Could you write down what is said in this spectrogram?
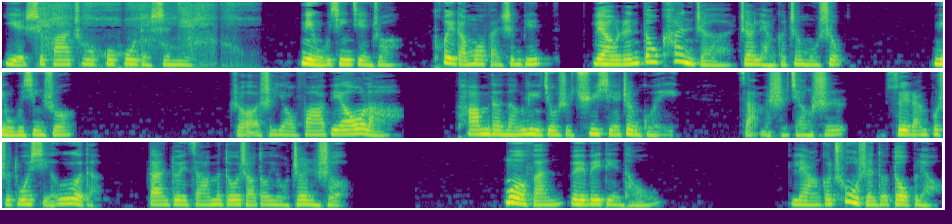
也是发出呼呼的声音。宁无心见状，退到莫凡身边，两人都看着这两个镇木兽。宁无心说：“这是要发飙了。”他们的能力就是驱邪镇鬼，咱们是僵尸，虽然不是多邪恶的，但对咱们多少都有震慑。莫凡微微点头，两个畜生都斗不了，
